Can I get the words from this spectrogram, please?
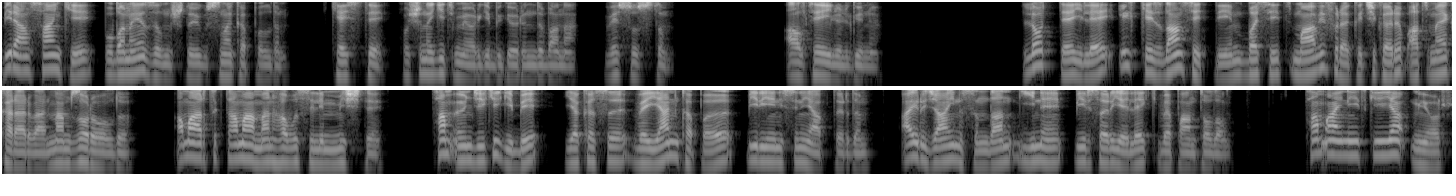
Bir an sanki bu bana yazılmış duygusuna kapıldım. Kesti, hoşuna gitmiyor gibi göründü bana ve sustum. 6 Eylül günü. Lotte ile ilk kez dans ettiğim basit mavi frakı çıkarıp atmaya karar vermem zor oldu. Ama artık tamamen havı silinmişti. Tam önceki gibi yakası ve yen kapağı bir yenisini yaptırdım. Ayrıca aynısından yine bir sarı yelek ve pantolon. Tam aynı etkiyi yapmıyor.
